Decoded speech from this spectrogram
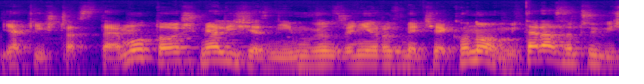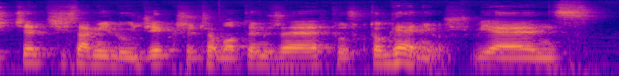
jakiś czas temu, to śmiali się z nim, mówiąc, że nie rozumiecie ekonomii. Teraz oczywiście ci sami ludzie krzyczą o tym, że Tusk to geniusz, więc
